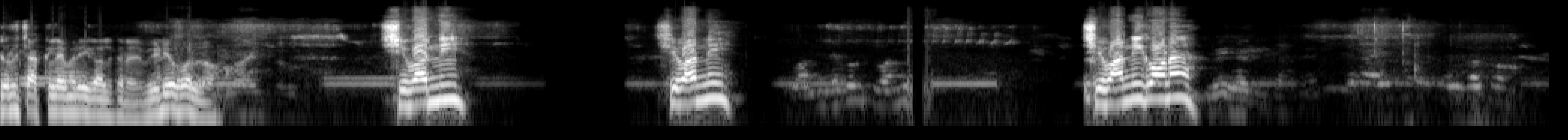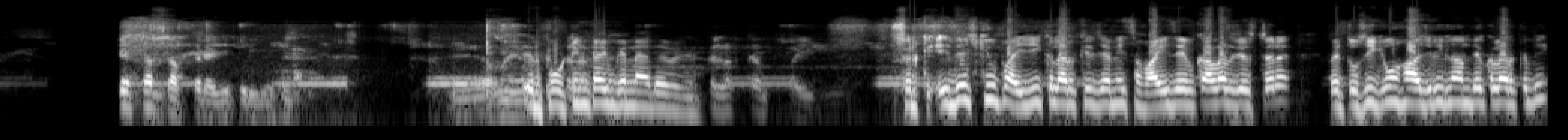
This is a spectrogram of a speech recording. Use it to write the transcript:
ज़रूर चक ले मेरी गल करे। वीडियो खोलो शिवानी। शिवानी शिवानी कौन है ਇਹ ਸਭ ਦਫ਼ਤਰ ਹੈ ਜੀ ਕੁੜੀ ਦੇ ਇਹ ਆਪਣੇ ਰਿਪੋਰਟਿੰਗ ਟਾਈਮ ਕਿੰਨਾ ਹੈ ਇਹਦੇ ਵਿੱਚ ਕਲਰ ਕਰ ਪਾਈ ਜੀ ਫਿਰ ਇਹਦੇ ਚ ਕਿਉਂ ਪਾਈ ਜੀ ਕਲਰਕ ਯਾਨੀ ਸਫਾਈ ਸੇਵਕਾ ਵਾਲਾ ਰਜਿਸਟਰ ਫਿਰ ਤੁਸੀਂ ਕਿਉਂ ਹਾਜ਼ਰੀ ਲਾਉਂਦੇ ਹੋ ਕਲਰਕ ਦੀ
